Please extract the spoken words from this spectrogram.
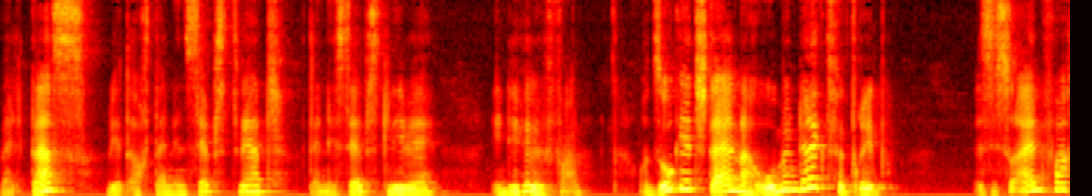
weil das wird auch deinen Selbstwert, deine Selbstliebe in die Höhe fahren. Und so geht steil nach oben im Direktvertrieb. Es ist so einfach,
